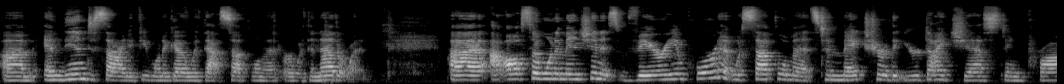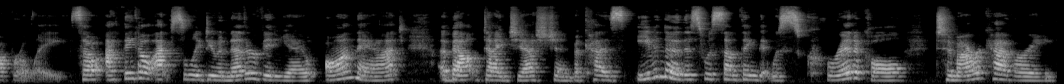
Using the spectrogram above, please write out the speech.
um, and then decide if you want to go with that supplement or with another one. Uh, I also want to mention it's very important with supplements to make sure that you're digesting properly. So I think I'll actually do another video on that about digestion because even though this was something that was critical to my recovery,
